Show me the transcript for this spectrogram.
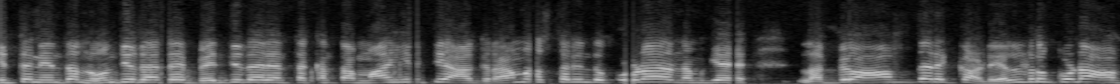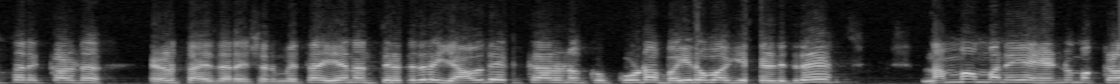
ಈತನಿಂದ ನೊಂದಿದ್ದಾರೆ, ಬೆಂದಿದ್ದಾರೆ ಅಂತಕ್ಕಂತ ಮಾಹಿತಿ ಆ ಗ್ರಾಮಸ್ಥರಿಂದ ಕೂಡ ನಮಗೆ ಲಭ್ಯ ಆಫ್ ದ ರೆಕಾರ್ಡ್ ಎಲ್ಲರೂ ಕೂಡ ಆಫ್ ದ ರೆಕಾರ್ಡ್ ಹೇಳ್ತಾ ಇದ್ದಾರೆ ಶರ್ಮಿತಾ. ಏನಂತ ಹೇಳಿದ್ರೆ ಯಾವುದೇ ಕಾರಣಕ್ಕೂ ಕೂಡ ಬಹಿರವಾಗಿ ಹೇಳಿದ್ರೆ ನಮ್ಮ ಮನೆಯ ಹೆಣ್ಣು ಮಕ್ಕಳ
